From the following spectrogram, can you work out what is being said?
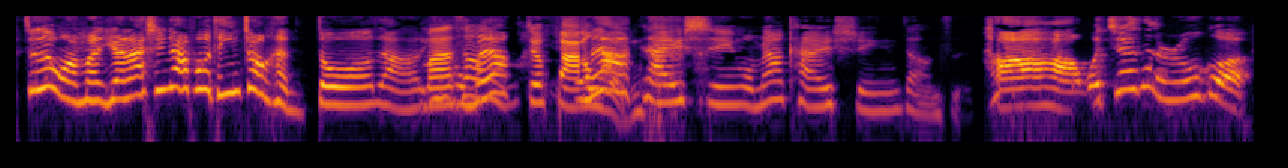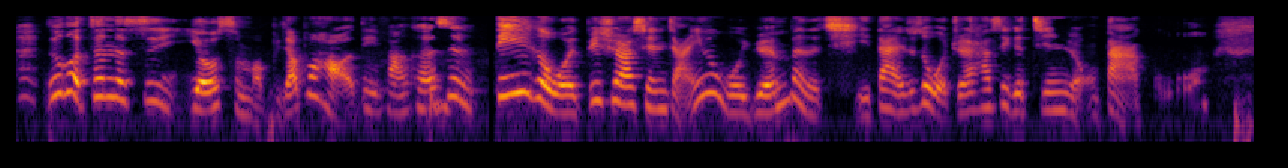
就是我们原来新加坡听众很多这样，马上我们要就发我们要 开心，我们要开心这样子。好好好，我觉得如果如果真的是有什么比较不好的地方，可能是第一个我必须要先讲，因为我原本的期待就是我觉得它是一个金融大国。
